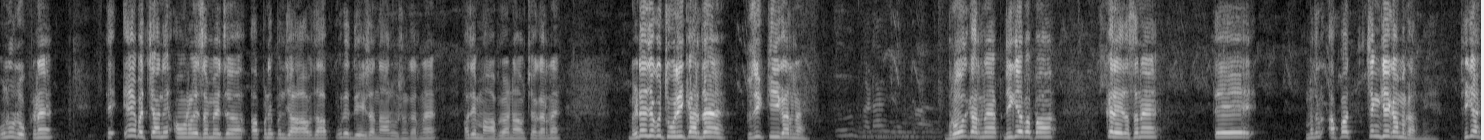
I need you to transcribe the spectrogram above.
ਉਹਨੂੰ ਰੋਕਣਾ ਹੈ। ਤੇ ਇਹ ਬੱਚਿਆਂ ਨੇ ਆਉਣ ਵਾਲੇ ਸਮੇਂ 'ਚ ਆਪਣੇ ਪੰਜਾਬ ਦਾ ਪੂਰੇ ਦੇਸ਼ ਦਾ ਨਾਮ ਰੋਸ਼ਨ ਕਰਨਾ ਹੈ। ਅਤੇ ਮਾਪਿਆਂ ਦਾ ਨਾਮ ਉੱਚਾ ਕਰਨਾ ਹੈ। ਬੇਟੇ, ਜੇ ਕੋਈ ਚੋਰੀ ਕਰਦਾ ਹੈ, ਤੁਸੀਂ ਕੀ ਕਰਨਾ ਹੈ? ਵਿਰੋਧ ਕਰਨਾ ਹੈ। ਠੀਕ ਹੈ ਪਾਪਾ ਘਰੇ ਦੱਸਣਾ ਹੈ ਤੇ ਮਤਲਬ ਆਪਾਂ ਚੰਗੇ ਕੰਮ ਕਰਨੇ ਆ ਠੀਕ ਹੈ?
